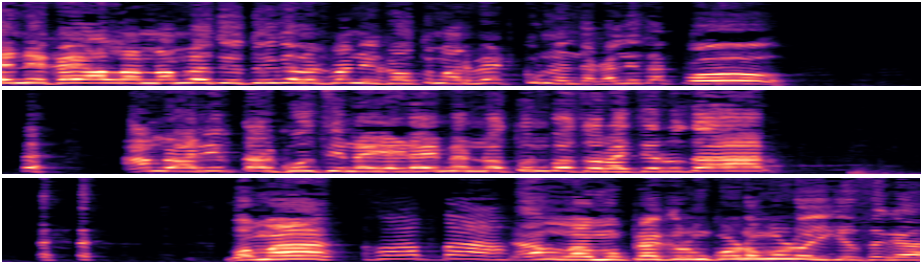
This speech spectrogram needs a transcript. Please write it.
এনে খাই আল্লাহর নাম লাই দিয়ে দুই গ্লাস পানি খাও তোমার পেট কোন খালি থাকব? আমরা আর ইফতার খুলছি না এটাই নতুন বছর আছে রোজার বোমা। আল্লাহ মুখটা কিরম কোড়ো মোড়ো হয়ে গেছে গা।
